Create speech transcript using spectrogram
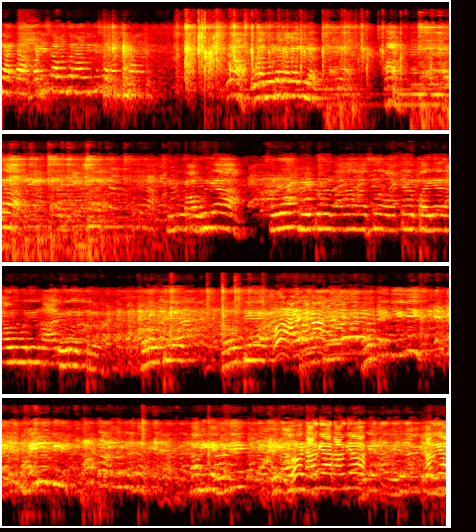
गाथा अडीच कामांचं नाव किती सर्वांच्या. हा पाहूया कोण भेटो मला असं वाटतं पहिल्या राऊंड मधील बाळ होईल होतं बहुतेक बहुतेक बहुतेक- बहुतेक गेली. बाहेरच गेली. हे. नाव घ्या नाव घ्या नाव घ्या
